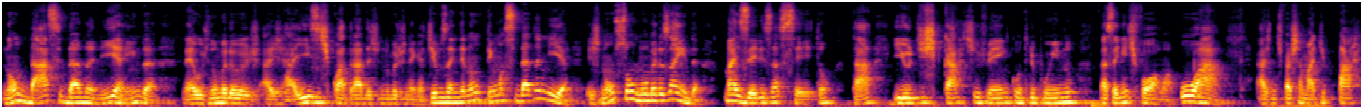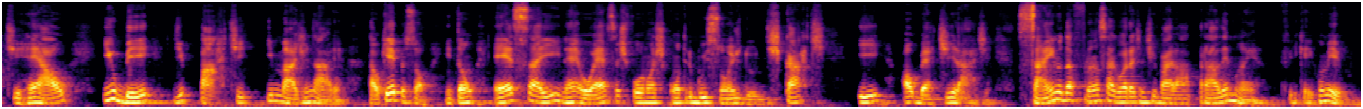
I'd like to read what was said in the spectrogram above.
não dá cidadania ainda. Né? Os números, as raízes quadradas de números negativos ainda não têm uma cidadania. Eles não são números ainda, mas eles aceitam. Tá? E o descarte vem contribuindo da seguinte forma. O A a gente vai chamar de parte real e o B de parte imaginária. Tá ok, pessoal? Então, essa aí, né, ou essas foram as contribuições do Descartes e Albert Girardi. Saindo da França, agora a gente vai lá para a Alemanha. Fique aí comigo.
